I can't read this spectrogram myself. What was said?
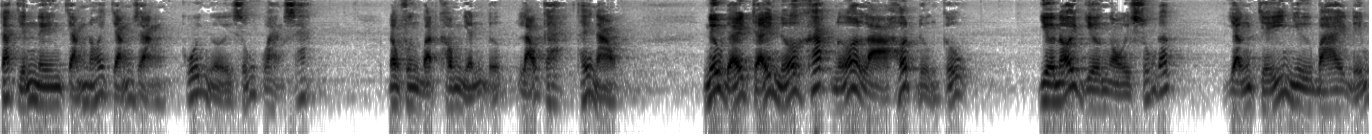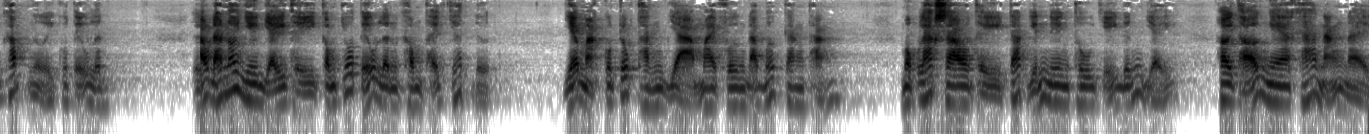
Trác Vĩnh Niên chẳng nói chẳng rằng, cúi người xuống quan sát. Đông Phương Bạch không nhịn được. Lão ca, thế nào? Nếu để trễ nữa khắc nữa là hết đường cứu. Vừa nói vừa ngồi xuống đất, giận chỉ như bài điểm khắp người của Tiểu Linh. Lão đã nói như vậy thì công chúa Tiểu Linh không thể chết được. vẻ mặt của Trúc Thanh và Mai Phương đã bớt căng thẳng. Một lát sau thì Trác Vĩnh Niên thu chỉ đứng dậy, hơi thở nghe khá nặng nề.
